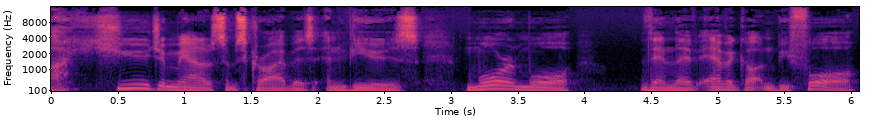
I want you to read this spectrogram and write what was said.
a huge amount of subscribers and views, more and more than they've ever gotten before.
